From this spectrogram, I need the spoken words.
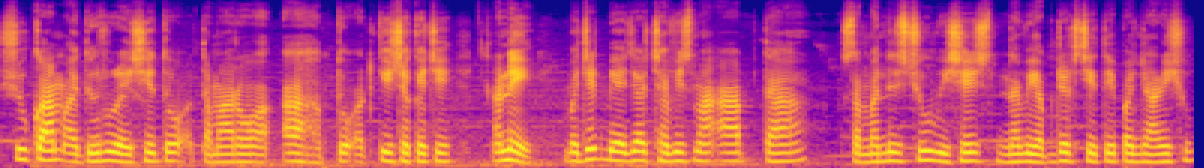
શું કામ અધૂરું રહેશે, તો તમારો આ હપ્તો અટકી શકે છે. અને બજેટ બે હજાર છવ્વીસમાં આપતા સંબંધિત શું વિશેષ નવી અપડેટ છે તે પણ જાણીશું.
